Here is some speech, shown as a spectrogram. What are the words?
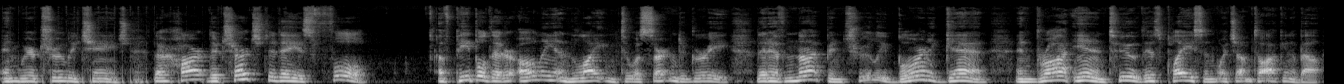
and we're truly changed. The heart, the church today is full of people that are only enlightened to a certain degree, that have not been truly born again and brought into this place in which I'm talking about.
